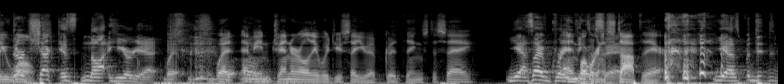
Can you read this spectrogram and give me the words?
You their won't. check is not here yet. But, but I Um, mean, generally, would you say you have good things to say? yes, I have great. And things but we're to gonna say. stop there. Yes, but th- th-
